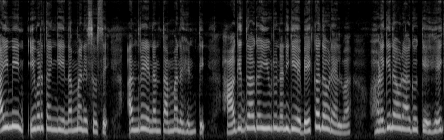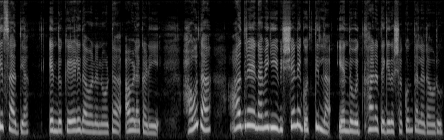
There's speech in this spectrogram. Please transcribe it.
ಐ ಮೀನ್, ಇವಳ ತಂಗಿ ನಮ್ಮನೆ ಸೊಸೆ, ಅಂದರೆ ನನ್ನ ತಮ್ಮನ ಹೆಂಡತಿ. ಹಾಗಿದ್ದಾಗ ಇವರು ನನಗೆ ಬೇಕಾದವರೇ ಅಲ್ವಾ? ಹೊರಗಿನವರಾಗೋಕ್ಕೆ ಹೇಗೆ ಸಾಧ್ಯ? ಎಂದು ಕೇಳಿದವನ ನೋಟ ಅವಳ ಕಡೆಯೇ. ಹೌದಾ? ಆದರೆ ನಮಗೆ ಈ ವಿಷಯನೇ ಗೊತ್ತಿಲ್ಲ ಎಂದು ಉದ್ಘಾರ ತೆಗೆದ ಶಕುಂತಲರವರು.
